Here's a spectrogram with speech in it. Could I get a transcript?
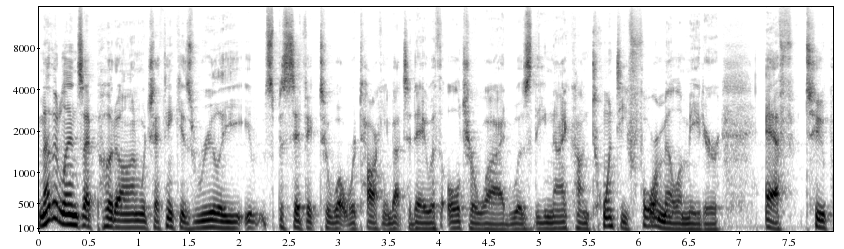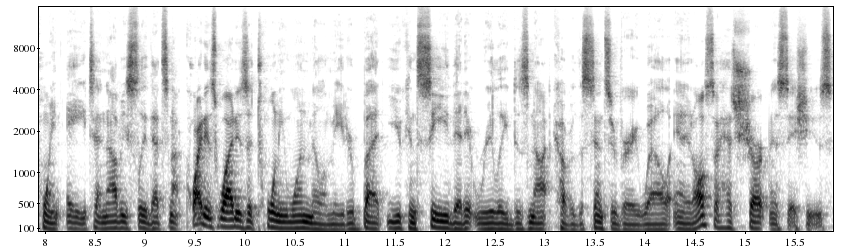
Another lens I put on, which I think is really specific to what we're talking about today with ultra wide was the Nikon 24 millimeter f2.8, and obviously that's not quite as wide as a 21 millimeter, but you can see that it really does not cover the sensor very well, and it also has sharpness issues.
